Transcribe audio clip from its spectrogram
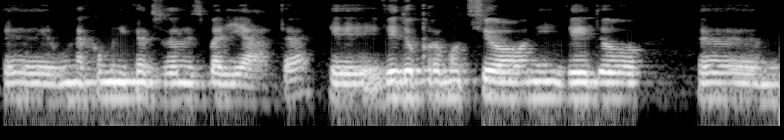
eh, una comunicazione sbagliata, eh, vedo promozioni, vedo Ehm,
